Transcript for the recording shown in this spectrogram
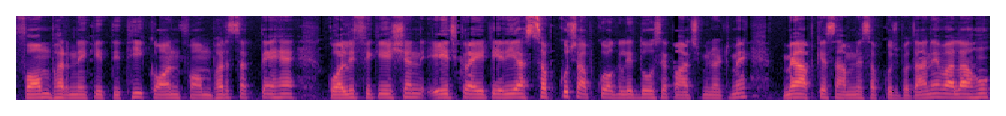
फॉर्म भरने की तिथि कौन फॉर्म भर सकते हैं क्वालिफिकेशन एज क्राइटेरिया सब कुछ आपको अगले दो से पाँच मिनट में मैं आपके सामने सब कुछ बताने वाला हूँ।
